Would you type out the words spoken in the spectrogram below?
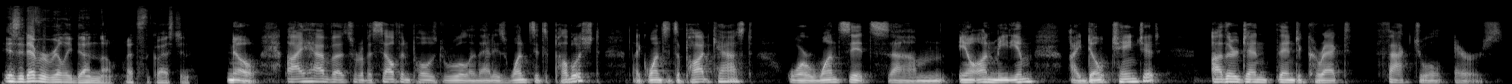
Is it ever really done, though? That's the question. No, I have a sort of a self-imposed rule, and that is once it's published, like once it's a podcast or once it's um, you know on Medium, I don't change it, other than than to correct factual errors.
